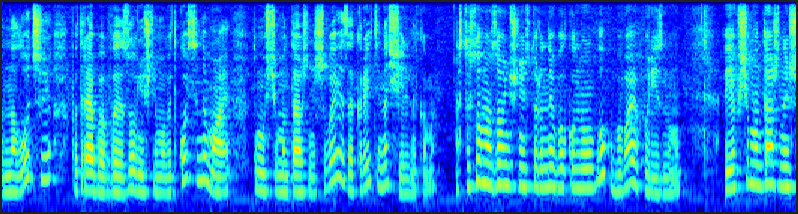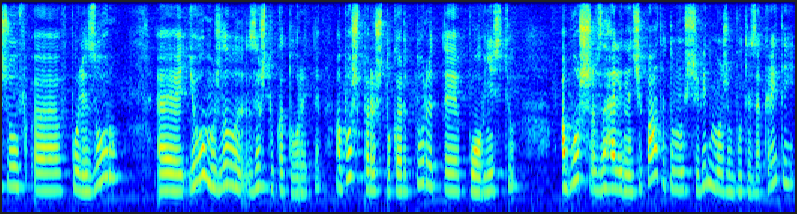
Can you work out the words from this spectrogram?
на лоджії потреби в зовнішньому відкосі немає, тому що монтажні шви закриті нащільниками. Стосовно зовнішньої сторони балконного блоку буває по-різному. Якщо монтажний шов е, в полі зору, е, його можливо заштукатурити або ж перештукатурити повністю. Або ж взагалі не чіпати, тому що він може бути закритий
